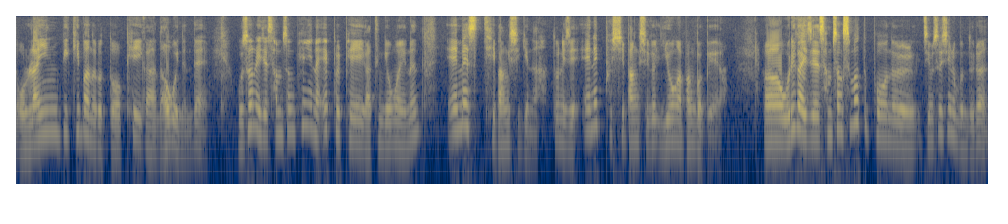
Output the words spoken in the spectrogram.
온라인 기반으로 또 페이가 나오고 있는데 우선은 이제 삼성페이나 애플페이 같은 경우에는 MST 방식이나 또는 이제 NFC 방식을 이용한 방법이에요. 어, 우리가 이제 삼성 스마트폰을 지금 쓰시는 분들은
